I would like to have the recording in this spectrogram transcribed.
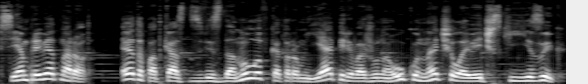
Всем привет, народ! Это подкаст «Звездануло», в котором я перевожу науку на человеческий язык.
